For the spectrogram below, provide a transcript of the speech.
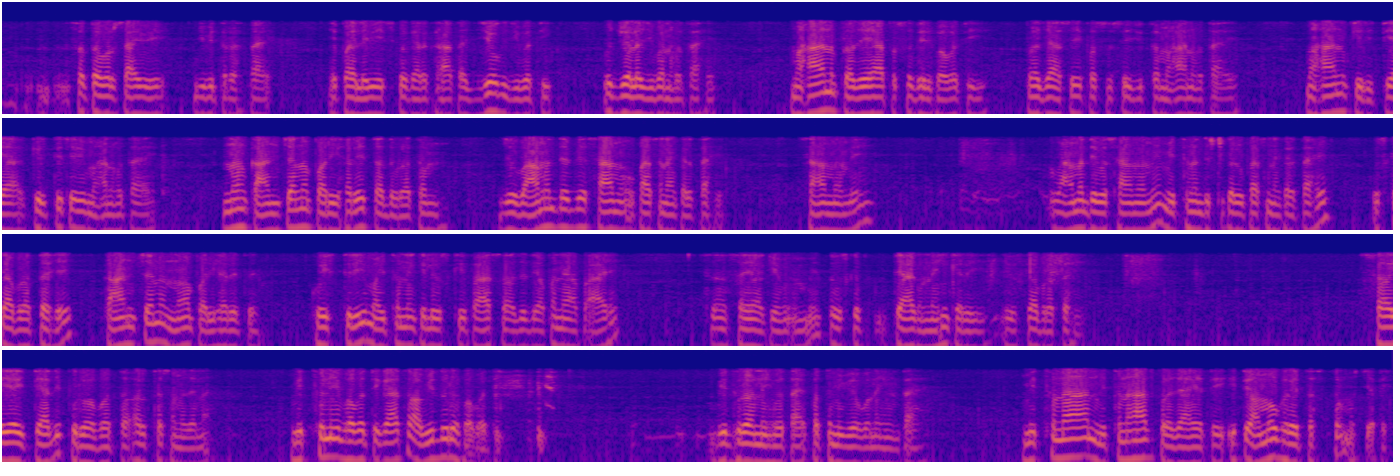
सत वर्ष आयु जीवित रहता है। ये पहले भी इस प्रकार कहा था। जोग जीवती। उज्ज्वल जीवन होता है। महान प्रजया भवती प्रजा से पशु से युक्त महान होता है। महान कीर्तिया, कीर्ति से भी महान होता है। न कांचन परिहरे तदव्रतम जो वाम दिव्य शाम उपासना करता है। शाम में, वामदेव शाम में मिथुन दृष्टि कर उपासना करता है। उसका व्रत है, कांचन न परिहरित। कोई स्त्री मैथुन के लिए उसके पास यदि अपने आप आए सया के में तो उसका त्याग नहीं करे, ये उसका व्रत है। सय इत्यादि पूर्ववत, अर्थ समझना। मिथुनी भवती का तो अविदुर भवती। विधुर नहीं होता है, पत्नी वियोग नहीं होता है। मिथुनान मिथुनाथ प्रजायते, इति अमोघ रेतस्त मुच्यते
